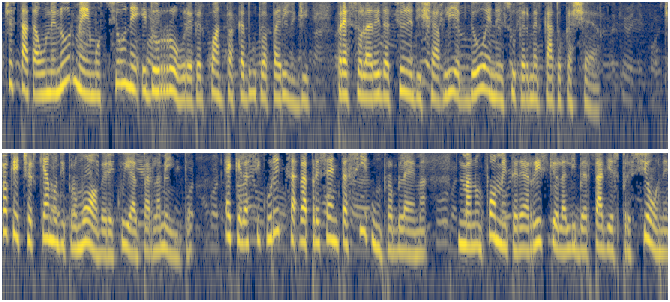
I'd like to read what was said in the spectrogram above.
c'è stata un'enorme emozione ed orrore per quanto accaduto a Parigi, presso la redazione di Charlie Hebdo e nel supermercato Cacher. Ciò che cerchiamo di promuovere qui al Parlamento è che la sicurezza rappresenta sì un problema, ma non può mettere a rischio la libertà di espressione,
